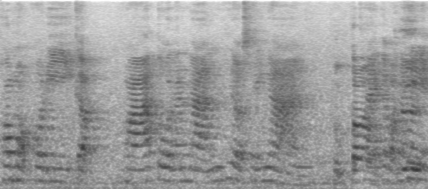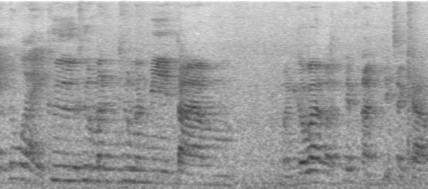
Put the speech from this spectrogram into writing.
พอเหมาะพอดีกับม้าตัวนั้นๆที่เราใช้งานถูกต้องใช้กับประคืเภอทด้วย คือคือมันคือมันมีตาม เหมือนกับว่าเราเทียบตามกิจกรรม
